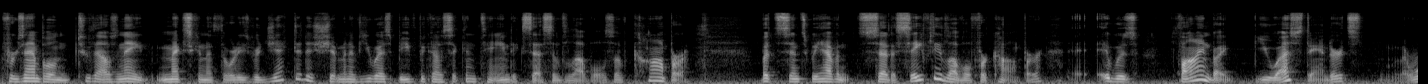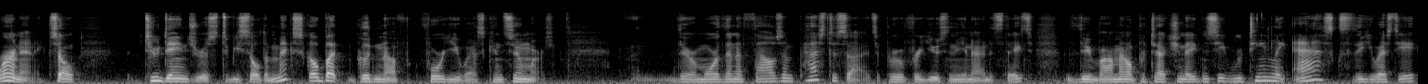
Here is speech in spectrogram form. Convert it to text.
for example, in 2008, Mexican authorities rejected a shipment of U.S. beef because it contained excessive levels of copper. But since we haven't set a safety level for copper, it was fine by U.S. standards. There weren't any. So, too dangerous to be sold in Mexico, but good enough for U.S. consumers there are more than a thousand pesticides approved for use in the United States. The Environmental Protection Agency routinely asks the USDA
